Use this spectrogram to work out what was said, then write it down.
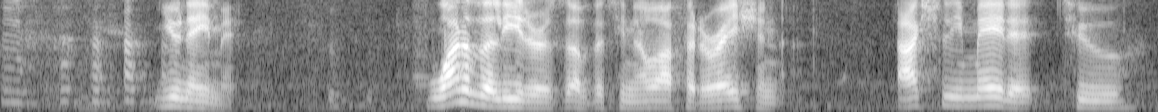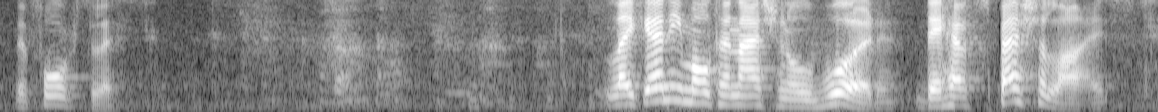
you name it. One of the leaders of the Sinaloa Federation actually made it to the Forbes list like any multinational would, they have specialized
